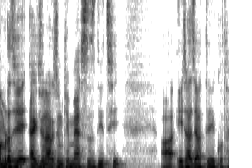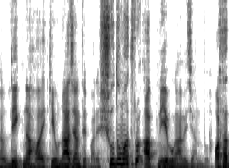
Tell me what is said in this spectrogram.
আমরা যে একজন আরেকজনকে মেসেজ দিচ্ছি এটা যাতে কোথাও লিক না হয়, কেউ না জানতে পারে। শুধুমাত্র আপনি এবং আমি জানব। অর্থাৎ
